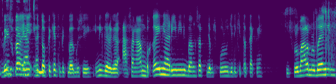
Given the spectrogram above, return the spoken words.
gue suka ini, ini dadakan. topiknya topik bagus sih. Ini gara-gara asa ngambek kayak ini hari ini nih bangsat jam 10 jadi kita tagnya. Jam 10 malam lu bayangin.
